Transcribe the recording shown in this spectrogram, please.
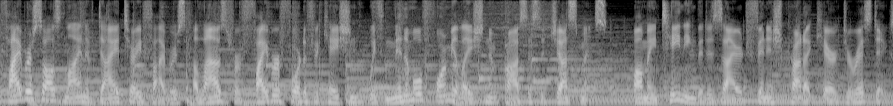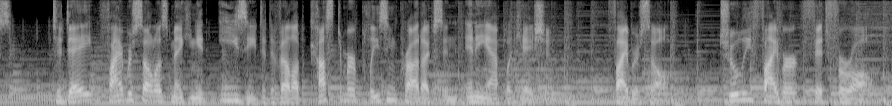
Fibersol's line of dietary fibers allows for fiber fortification with minimal formulation and process adjustments, while maintaining the desired finished product characteristics. Today, Fibersol is making it easy to develop customer-pleasing products in any application. Fibersol, truly fiber fit for all.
